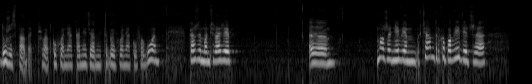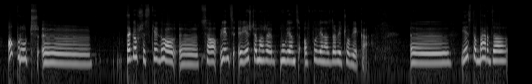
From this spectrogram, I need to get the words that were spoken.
duży spadek w przypadku chłoniaka nieziarniczego i chłoniaków ogółem. W każdym bądź razie, y, może nie wiem, chciałam tylko powiedzieć, że oprócz y, tego wszystkiego, y, co, więc jeszcze może mówiąc o wpływie na zdrowie człowieka, y, jest to bardzo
